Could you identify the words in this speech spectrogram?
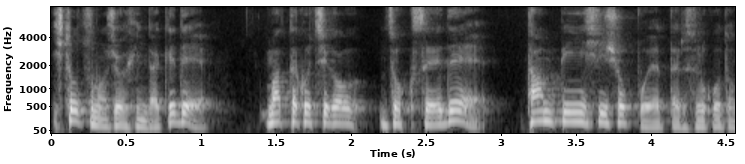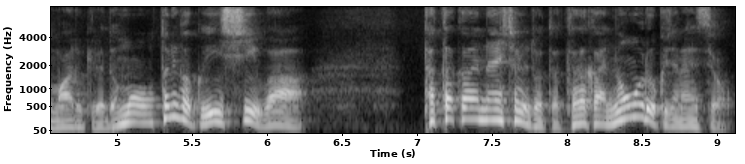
一つの商品だけで全く違う属性で単品 EC ショップをやったりすることもあるけれども、とにかく EC は戦えない人にとっては戦い能力じゃないですよ。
